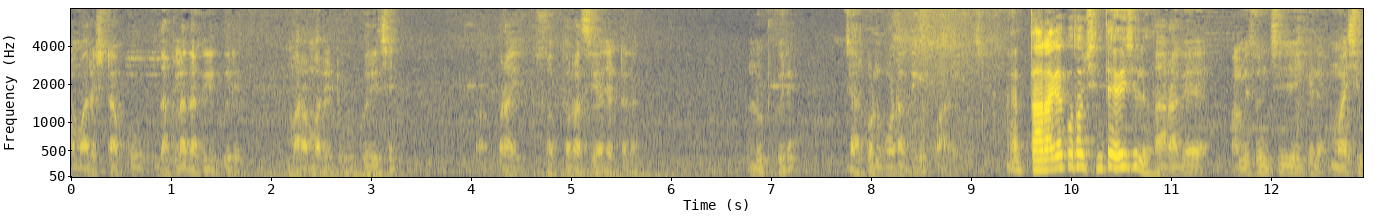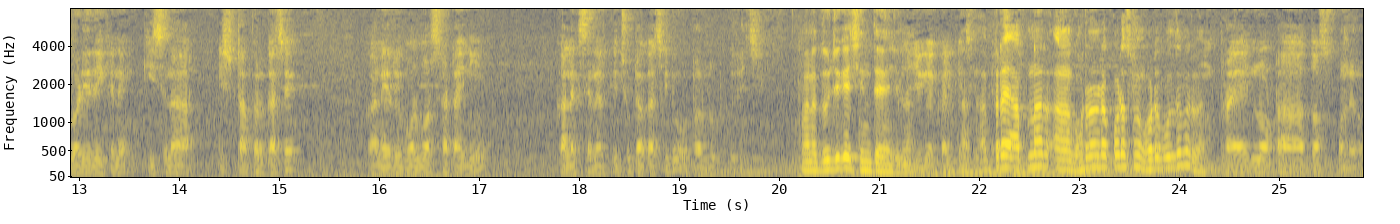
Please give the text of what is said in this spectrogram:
আমার স্টাফকে ধাকলা ধাকলি করে মারামারিটুকু করেছে প্রায় সত্তর আশি হাজার টাকা লুট করে ঝাড়খণ্ড বর্ডার দিকে পার হয়ে গেছে। তার আগে কোথাও চিন্তা হয়েছিল? তার আগে আমি শুনছি যে এইখানে মাসি বাড়ির এখানে কৃষ্ণা স্টাফের কাছে কানে রিভলভার সাটাই নিয়ে কালেকশনের কিছু টাকা ছিল ওটা লুট করেছি। মানে দু জায়গায় চিন্তা হয়েছিল? কালকে প্রায় আপনার ঘটনাটা কটার সময় ঘটে বলতে পারবেন? প্রায় নটা দশ পনেরো।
